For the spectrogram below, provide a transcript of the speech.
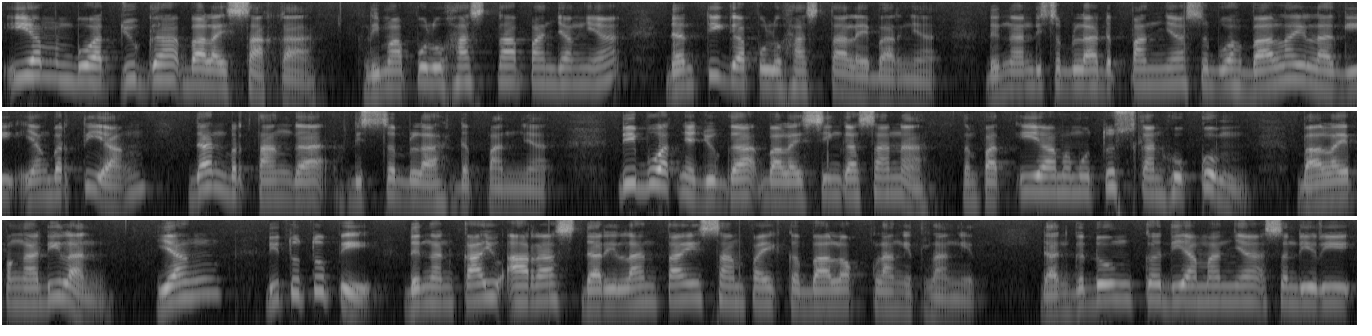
Ia membuat juga balai saka, 50 hasta panjangnya dan 30 hasta lebarnya dengan di sebelah depannya sebuah balai lagi yang bertiang dan bertangga di sebelah depannya. Dibuatnya juga balai singgah sana, tempat ia memutuskan hukum, balai pengadilan yang ditutupi dengan kayu aras dari lantai sampai ke balok langit-langit. Dan gedung kediamannya sendiri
